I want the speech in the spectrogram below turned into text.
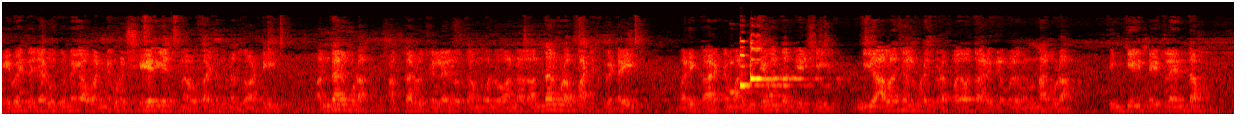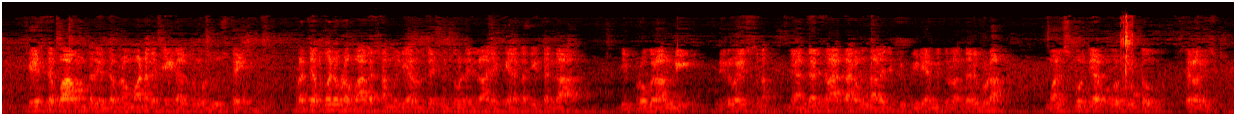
ఏవైతే జరుగుతున్నాయో అవన్నీ కూడా షేర్ చేసిన అవకాశం ఉంటుంది కాబట్టి అందరూ కూడా అక్కలు చెల్లెళ్ళు తమ్ముళ్ళు అన్నలు అందరూ కూడా పార్టిసిపేట్ అయ్యి మరి కార్యక్రమాన్ని విజయవంతం చేసి మీ ఆలోచనలు కూడా ఇక్కడ పదవ తారీఖు లోపల ఉన్నా కూడా ఇంకేం ఇట్లా ఎంత చేస్తే బాగుంటుంది ఎంత బ్రహ్మాండంగా చేయగలుగుతుందో చూస్తే ప్రతి ఒక్కరు కూడా భాగస్వామ్యం చేయాలనే ఉద్దేశంతో రాజకీయాలకు అతీతంగా ఈ ప్రోగ్రామ్ని నిర్వహిస్తున్నాం. మీ అందరి సహకారం ఉండాలని చెప్పి మీడియా మిత్రులందరూ కూడా మనస్ఫూర్తిగా కోరుకుంటూ సెలవు తీసుకుంటాం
